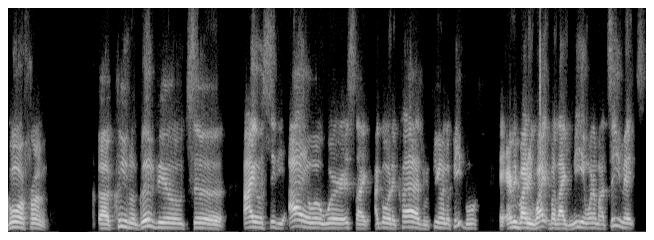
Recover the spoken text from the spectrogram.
going from uh, Cleveland, Glenville to Iowa City, Iowa, where it's like I go into class with 300 people and everybody white, but like me and one of my teammates,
